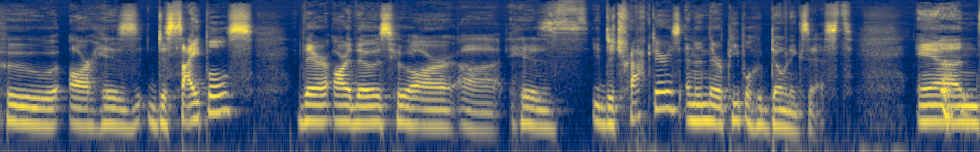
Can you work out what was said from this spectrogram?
who are his disciples. There are those who are uh, his detractors, and then there are people who don't exist. And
